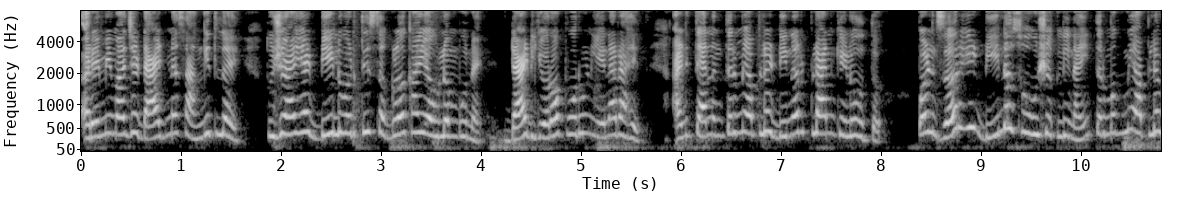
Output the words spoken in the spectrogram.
अरे मी माझ्या डॅडनं सांगितलं आहे तुझ्या ह्या डीलवरती सगळं काही अवलंबून आहे. डॅड युरोपवरून येणार आहेत आणि त्यानंतर मी आपलं डिनर प्लॅन केलं होतं. पण जर ही डीलच होऊ शकली नाही तर मग मी आपल्या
